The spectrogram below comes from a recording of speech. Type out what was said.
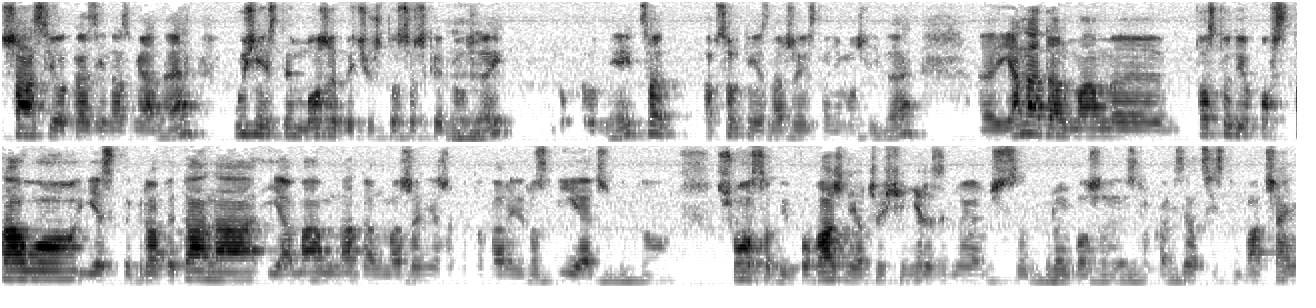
szans i okazji na zmianę. Później z tym może być już troszeczkę mhm. gorzej lub trudniej, co absolutnie nie znaczy, że jest to niemożliwe. E, ja nadal mam, e, to studio powstało, jest gra wydana, ja mam nadal marzenie, żeby to dalej rozwijać, żeby to szło sobie poważnie, oczywiście nie rezygnując, broń Boże, z lokalizacji, z tłumaczeń,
